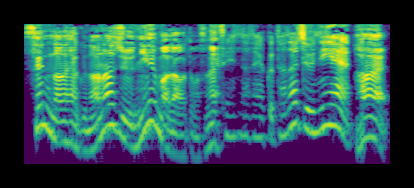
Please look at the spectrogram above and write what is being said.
1772円まで上がってますね。1772円。はい。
